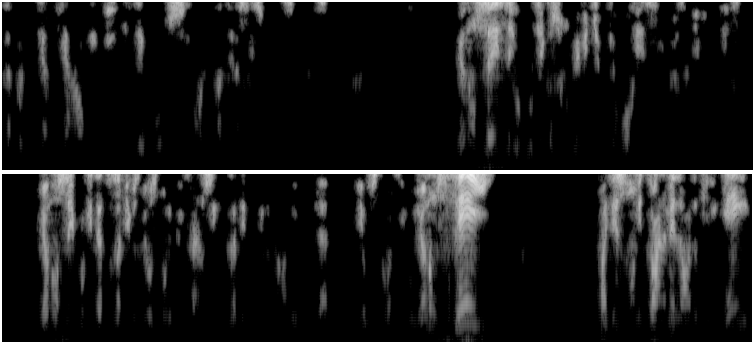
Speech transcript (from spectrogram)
foi porque havia algo em mim que levou o Senhor a fazer essa escolha. Eu não sei, Senhor, por que, que o Senhor não permitiu que eu morresse e meus amigos morressem. Eu não sei por que tantos amigos meus foram para o inferno sem nunca ter ouvido falar do Evangelho. E eu estou aqui hoje. Eu não sei. Mas isso não me torna melhor do que ninguém.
